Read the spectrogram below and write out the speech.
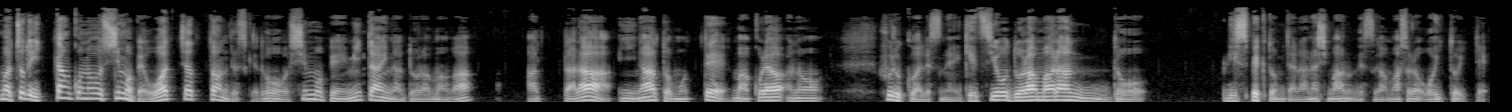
まあちょっと一旦このしもべ終わっちゃったんですけど、しもべみたいなドラマがあったらいいなと思って、まあこれはあの、古くはですね、月曜ドラマランドリスペクトみたいな話もあるんですが、まあそれは置いといて、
